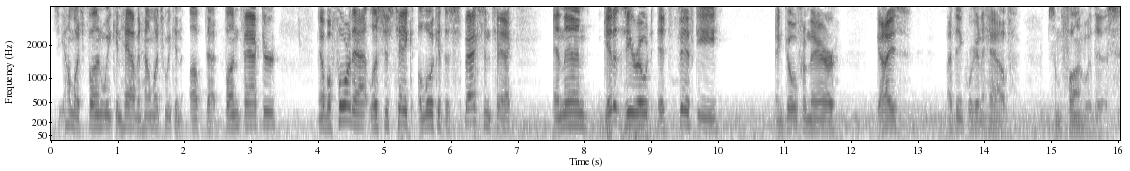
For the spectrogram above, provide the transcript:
see how much fun we can have and how much we can up that fun factor. Now, before that, let's just take a look at the specs and tech, and then get it zeroed at 50 and go from there. Guys, I think we're going to have some fun with this.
